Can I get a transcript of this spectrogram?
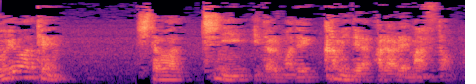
上は天下は地に至るまで神であられますと。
